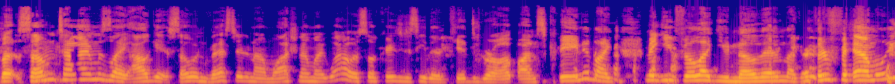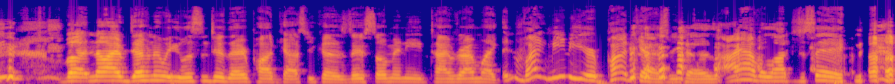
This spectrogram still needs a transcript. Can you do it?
but sometimes like I'll get so invested and I'm watching. I'm like, wow, it's so crazy to see their kids grow up on screen and like make you feel like you know them, like their family. But no, I've definitely listened to their podcast because there's so many times where I'm like, invite me to your podcast because I have a lot to say. No,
